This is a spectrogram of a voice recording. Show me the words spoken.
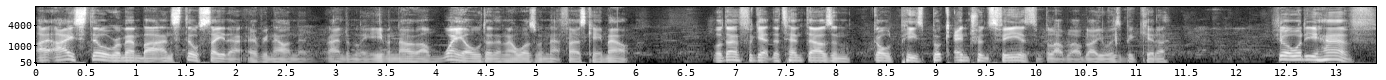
I, I still remember and still say that every now and then randomly, even though I'm way older than I was when that first came out. Well, don't forget the 10,000 gold piece book entrance fee is blah, blah, blah. You're always a big kidder. Sure, what do you have?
